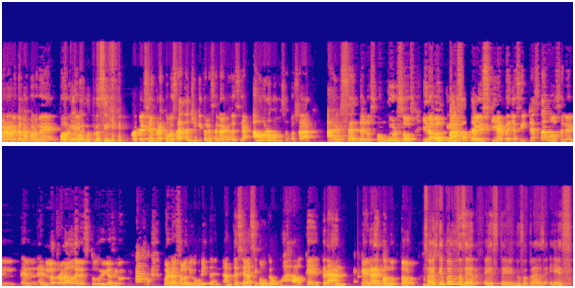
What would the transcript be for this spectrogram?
pero ahorita me acordé porque, bueno, prosigue. Porque siempre, como estaba tan chiquito el escenario, decía, ahora vamos a pasar al set de los concursos y daba un paso hacia la izquierda y así, ya estamos en el, en, el otro lado del estudio. Y yo digo, ah". bueno, eso lo digo ahorita. Antes era así como que, wow, qué gran, qué gran conductor. ¿Sabes qué podemos hacer este, nosotras? Es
